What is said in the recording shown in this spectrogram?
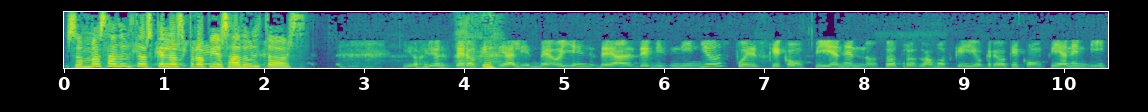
¿Son más adultos que los propios adultos? yo, espero que si alguien me oye de, de mis niños, pues que confíen en nosotros, vamos, que yo creo que confían en mí.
